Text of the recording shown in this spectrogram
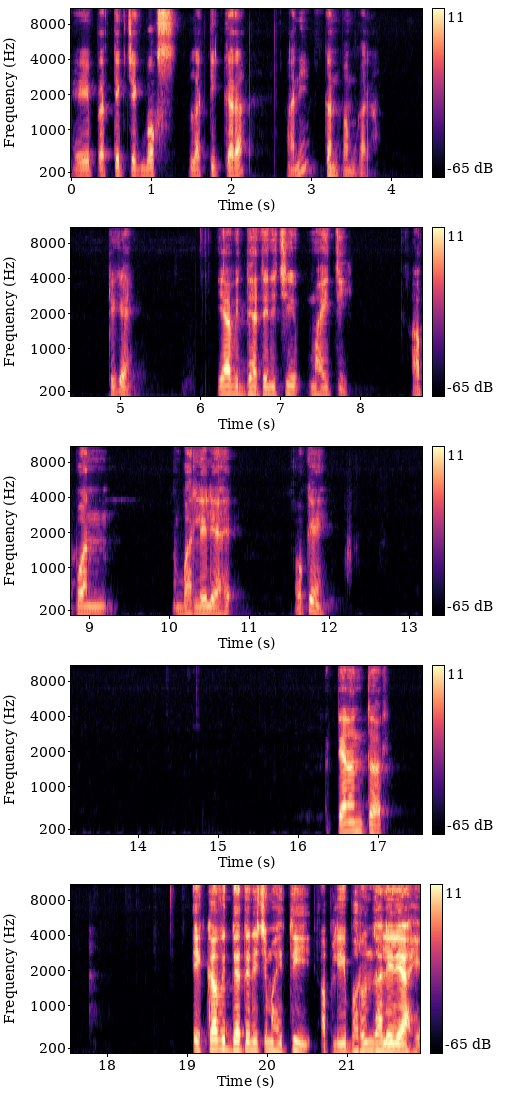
हे प्रत्येक चेकबॉक्सला टिक करा आणि कन्फर्म करा. ठीक आहे? या विद्यार्थिनीची माहिती आपण भरलेली आहे. ओके? त्यानंतर एका विद्यार्थिनीची माहिती आपली भरून झालेली आहे.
